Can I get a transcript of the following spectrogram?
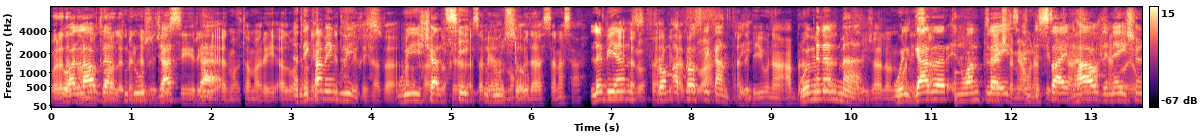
to allow them to do just that. In the coming weeks, we shall seek to do so. Libyans from across the country, women and men, will gather in one place and decide how the nation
